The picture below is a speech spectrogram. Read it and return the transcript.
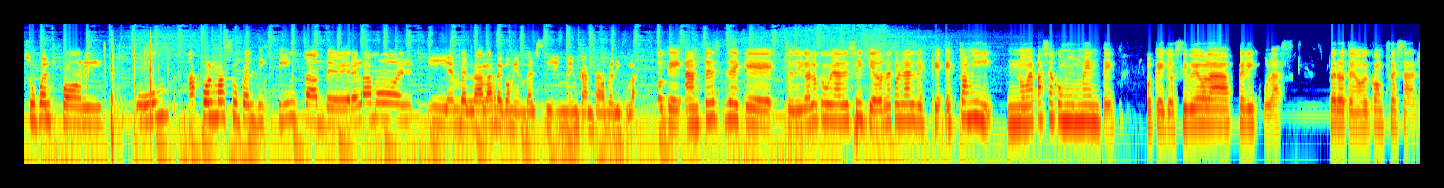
súper funny, un- una forma súper distinta de ver el amor. Y en verdad la recomiendo al 100. Me encanta la película. Ok, antes de que yo diga lo que voy a decir, quiero recordarles que esto a mí no me pasa comúnmente, porque yo sí veo las películas, pero tengo que confesar.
